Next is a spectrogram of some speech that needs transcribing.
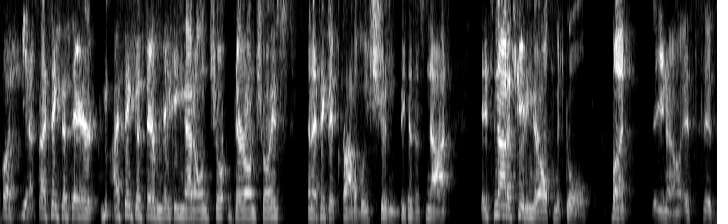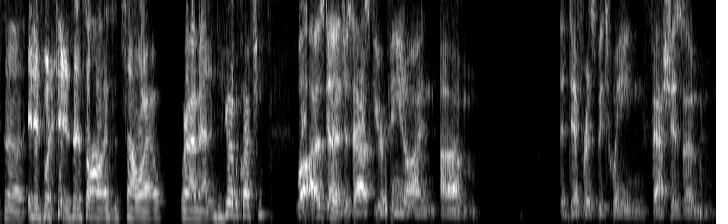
but, yes, I think that they're I think that they're making that own cho- their own choice, and I think they probably shouldn't because it's not it's not achieving their ultimate goal. But you know, it's it's uh it is what it is. That's all. That's how I where I'm at. Did you have a question? Well, I was gonna just ask your opinion on um the difference between fascism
